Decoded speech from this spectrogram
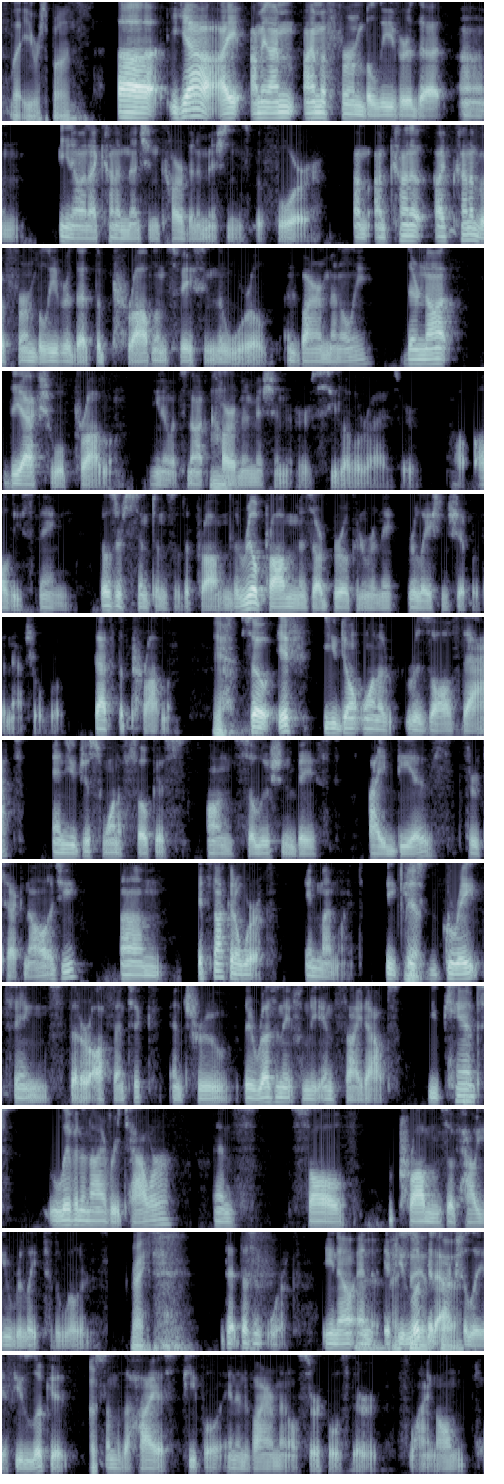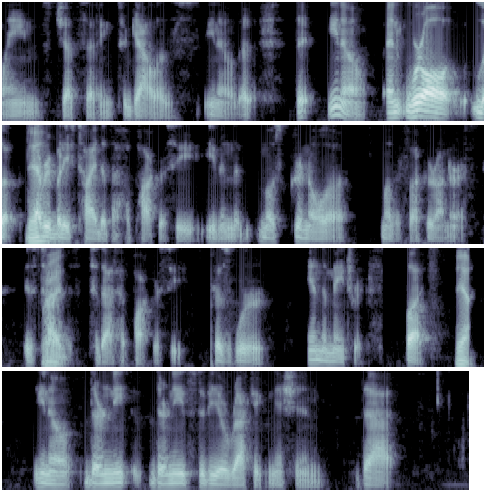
let you respond. Uh, yeah, I, I mean, I'm, I'm a firm believer that, um, you know, and I kind of mentioned carbon emissions before. I'm, I'm kind of, I'm kind of a firm believer that the problems facing the world environmentally, they're not the actual problem. You know, it's not mm. carbon emission or sea level rise or all, all, these things. Those are symptoms of the problem. The real problem is our broken re- relationship with the natural world. That's the problem. Yeah. So if you don't want to resolve that and you just want to focus on solution based ideas through technology, um, it's not going to work in my mind because yeah. great things that are authentic and true they resonate from the inside out. You can't live in an ivory tower and s- solve problems of how you relate to the wilderness. Right. That doesn't work you know and yeah, if you look at actually if you look at some of the highest people in environmental circles they're flying on planes jet setting to galas you know that that you know and we're all look yeah. everybody's tied to the hypocrisy even the most granola motherfucker on earth is tied right. to that hypocrisy because we're in the matrix but yeah you know there need there needs to be a recognition that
